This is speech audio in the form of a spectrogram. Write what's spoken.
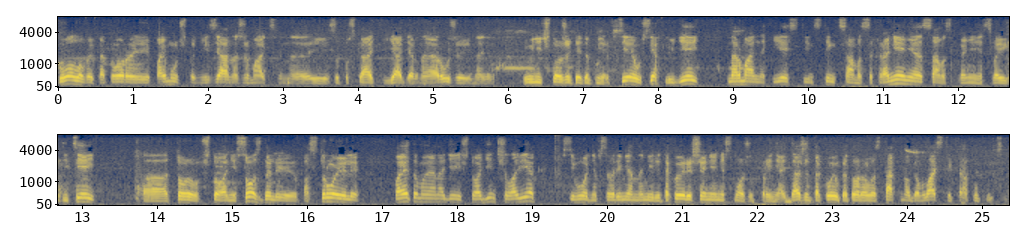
головы, которые поймут, что нельзя нажимать на, и запускать ядерное оружие и, на, и уничтожить этот мир. Все, у всех людей нормальных есть инстинкт самосохранения, самосохранения своих детей, то, что они создали, построили. Поэтому я надеюсь, что один человек – сегодня в современном мире такое решение не сможет принять, даже такой, у которого так много власти, как у Путина.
